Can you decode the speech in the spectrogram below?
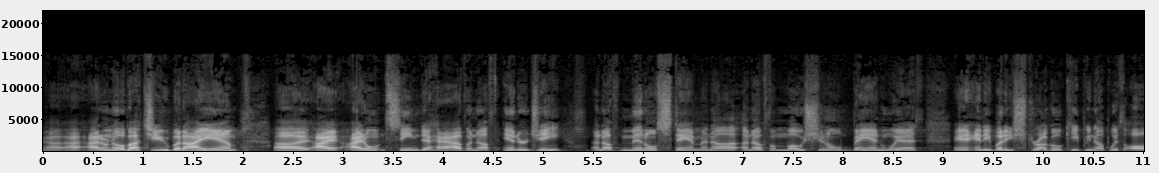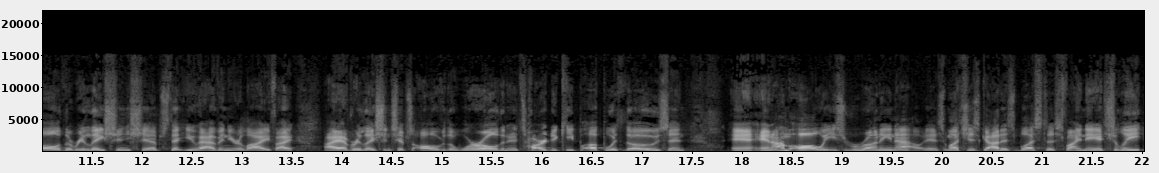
Uh, I, I, don't know about you, but I am. Uh, I, I don't seem to have enough energy, enough mental stamina, enough emotional bandwidth. Anybody struggle keeping up with all the relationships that you have in your life? I, I have relationships all over the world, and it's hard to keep up with those. And and, and, I'm always running out. As much as God has blessed us financially,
